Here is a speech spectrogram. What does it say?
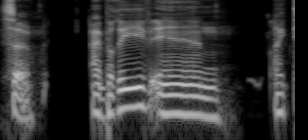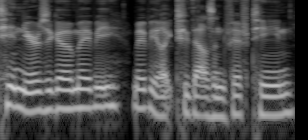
So, I believe in like 10 years ago, maybe, maybe like 2015,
